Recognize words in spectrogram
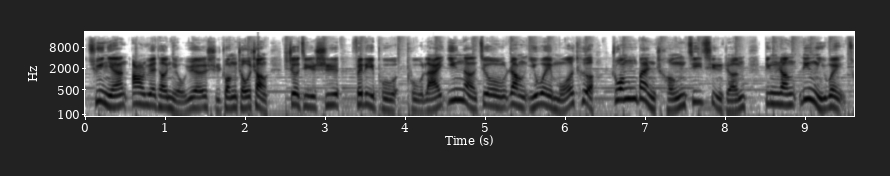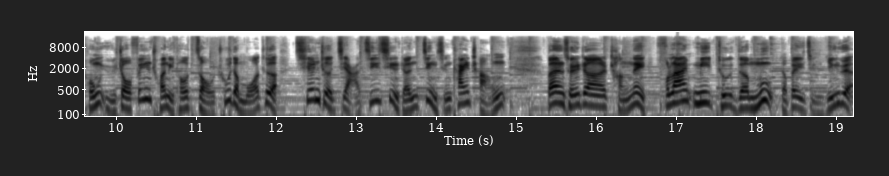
去年二月的纽约时装周上，设计师菲利普·普莱因呢就让一位模特装扮成机器人，并让另一位从宇宙飞船里头走出的模特牵着假机器人进行开场。伴随着场内 “Fly Me to the Moon” 的背景音乐，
